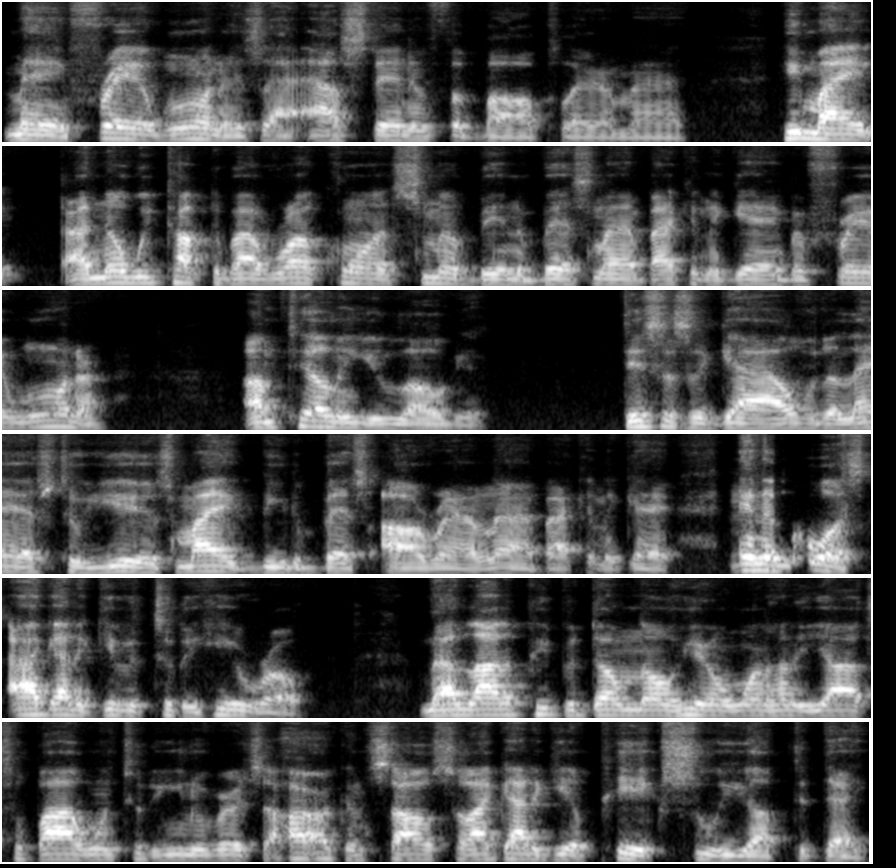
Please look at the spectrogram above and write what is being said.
man, Fred Warner is an outstanding football player, man he might. I know we talked about Roquan Smith being the best linebacker in the game, but Fred Warner, I'm telling you, Logan, this is a guy over the last two years might be the best all-around linebacker in the game. Mm-hmm. And of mm-hmm. course, I got to give it to the hero. Now, a lot of people don't know here on 100 yards football. I went to the University of Arkansas, so I got to give Pig Sooie up today.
